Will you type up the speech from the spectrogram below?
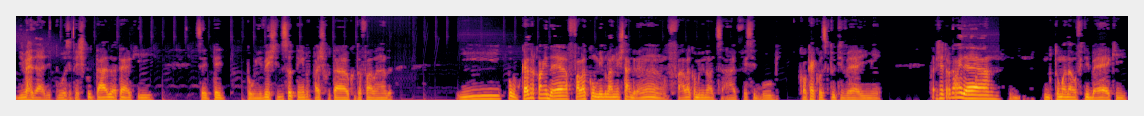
de verdade, por você ter escutado até aqui, você ter pô, investido seu tempo para escutar o que eu tô falando. E, pô, quer trocar uma ideia? Fala comigo lá no Instagram, fala comigo no WhatsApp, Facebook, qualquer coisa que tu tiver aí, me... pra gente trocar uma ideia, tu mandar um feedback,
